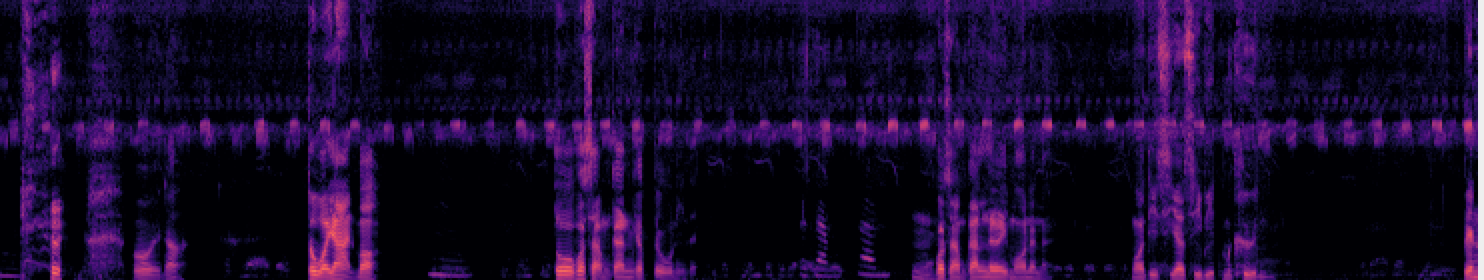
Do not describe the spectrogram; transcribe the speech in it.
อืมโอ้ยเนาะตัวญาติบ่อืมโตพอสามกันกับโตนี่แหละประจำกันอืมพอสามกันเลยหมอนั่นน่ะหมอที่เสียชีวิตเมื่อคืน เป็น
